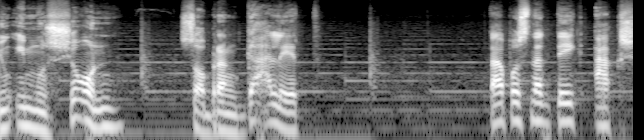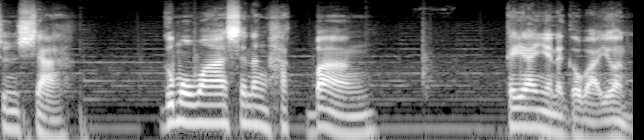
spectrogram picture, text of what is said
Yung emosyon, sobrang galit, tapos nag-take action siya, gumawa siya ng hakbang, kaya niya nagawa yon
